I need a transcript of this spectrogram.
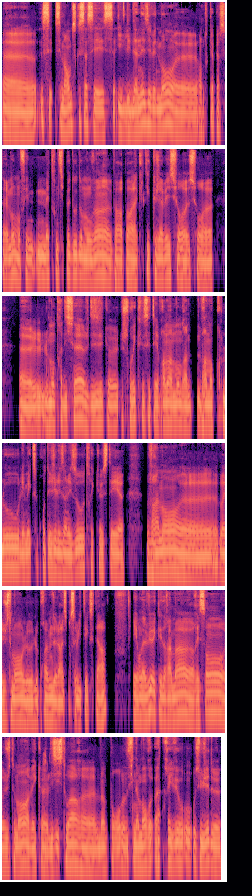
euh, c'est marrant parce que ça, c'est les derniers événements, euh, en tout cas personnellement, m'ont fait mettre un petit peu d'eau dans mon vin par rapport à la critique que j'avais sur sur le monde traditionnel. Je disais que je trouvais que c'était vraiment un monde vraiment clos, les mecs se protégeaient les uns les autres et que c'était vraiment euh, bah, justement le, le, problème de la responsabilité, etc. Et on a vu avec les dramas euh, récents, euh, justement, avec les histoires, ben, pour finalement arriver au, au, sujet de,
